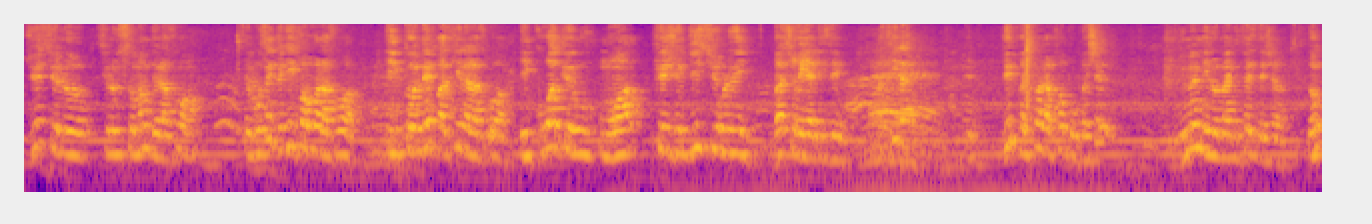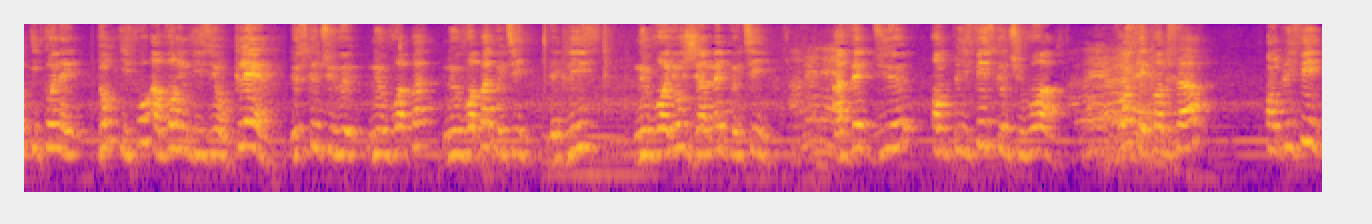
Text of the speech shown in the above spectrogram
Dieu c'est le, le de la foi. hein. C'est pour ça qu'il te dit qu'il faut avoir la foi. Il connaît parce qu'il a la foi. Il croit que moi, que je dis sur lui, va se réaliser. Parce qu'il a. Lui ne prêche pas la foi pour prêcher. Lui-même, il le manifeste déjà. Donc, il connaît. Donc, il faut avoir une vision claire de ce que tu veux. Ne vois pas, ne vois pas petit. L'église, ne voyons jamais petit. Avec Dieu, amplifie ce que tu vois. Quand c'est comme ça, amplifie.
